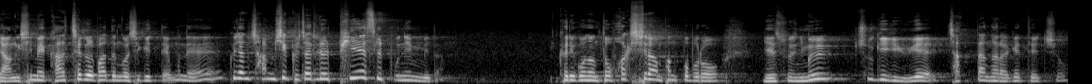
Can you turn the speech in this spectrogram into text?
양심의 가책을 받은 것이기 때문에 그냥 잠시 그 자리를 피했을 뿐입니다. 그리고는 더 확실한 방법으로 예수님을 죽이기 위해 작당을 하게 됐죠.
